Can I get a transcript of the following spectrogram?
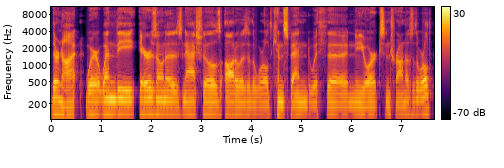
they're not. Where when the Arizonas, Nashville's, Ottawas of the world can spend with the New Yorks and Torontos of the world,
